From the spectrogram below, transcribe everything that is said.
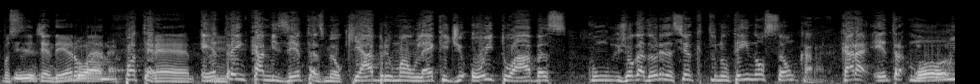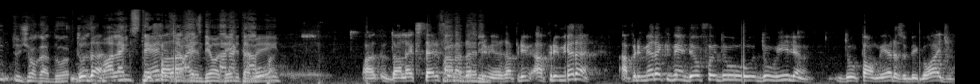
Vocês Isso, entenderam, boa, né? né? Potter, É, entra em camisetas, meu, que abre uma, um leque de oito abas com jogadores assim, ó, que tu não tem noção, cara. Cara, entra Ô, muito jogador. Duda, O Alex Telles já vendeu a dele também. A do Alex Telles foi uma das primeiras. A, prim- a primeira. a primeira que vendeu foi do, do William, do Palmeiras, o Bigode.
